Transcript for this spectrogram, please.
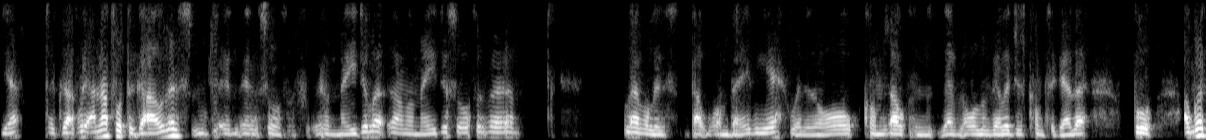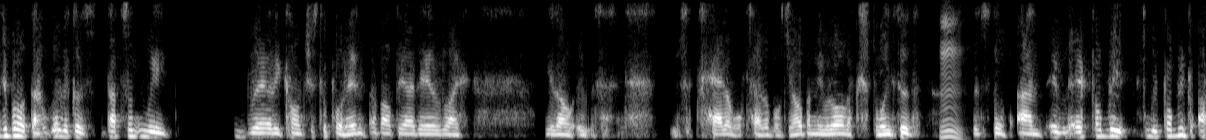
yeah, exactly, and that's what the gala is in, in sort of a major on a major sort of um, level is that one day of the year when it all comes out and all the villages come together. But I'm glad you brought that up because that's something we really conscious to put in about the idea of like, you know, it was a, it was a terrible, terrible job, and they were all exploited mm. and stuff. And it, it probably we probably I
